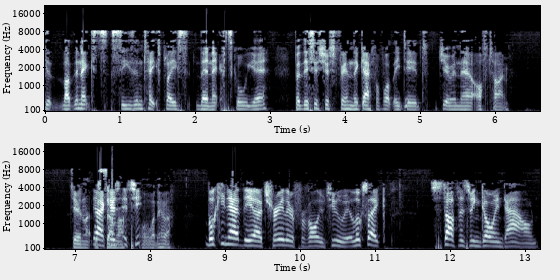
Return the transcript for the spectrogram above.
like the next season takes place their next school year, but this is just filling the gap of what they did during their off time, during like Yeah, the summer it's- or whatever. looking at the uh, trailer for Volume Two, it looks like stuff has been going down.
